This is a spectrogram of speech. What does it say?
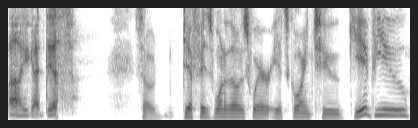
Uh, you got diff. So diff is one of those where it's going to give you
